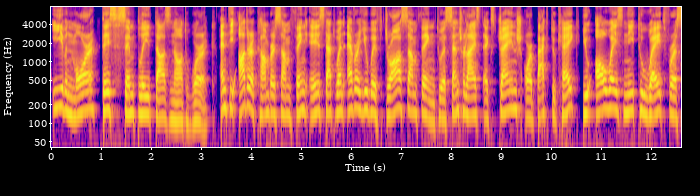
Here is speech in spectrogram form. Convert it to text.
even more, this simply does not work. And the other cumbersome thing is that whenever you withdraw something to a centralized exchange or back to Cake, you always need to wait for a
